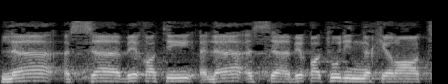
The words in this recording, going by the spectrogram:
لا السابقة لا السابقة للنكرات.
